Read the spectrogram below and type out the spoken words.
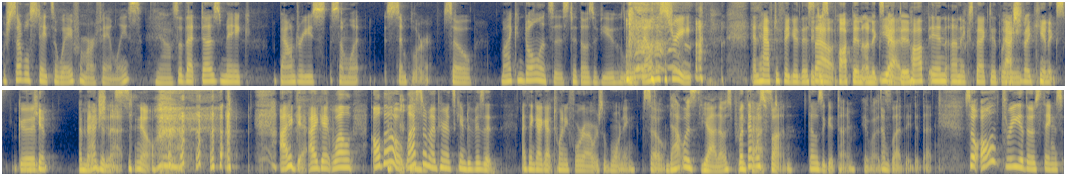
we're several states away from our families. Yeah. So that does make boundaries somewhat simpler. So my condolences to those of you who live down the street and have to figure this They out. just pop in yeah, unexpected. pop in unexpectedly. Ashton, I can't, ex- Good can't imagine gracious. that. No. I get I get well, although last time my parents came to visit, I think I got 24 hours of warning. So That was, yeah, that was but that was fun. That was a good time. It was. I'm glad they did that. So all three of those things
